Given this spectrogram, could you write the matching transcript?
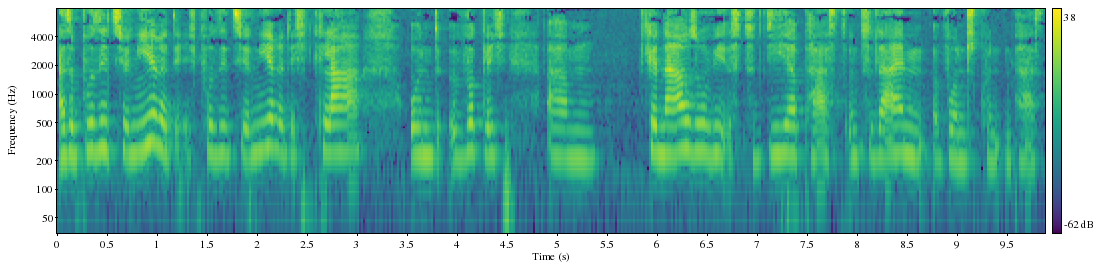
Also positioniere dich, positioniere dich klar und wirklich ähm, genauso wie es zu dir passt und zu deinem Wunschkunden passt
